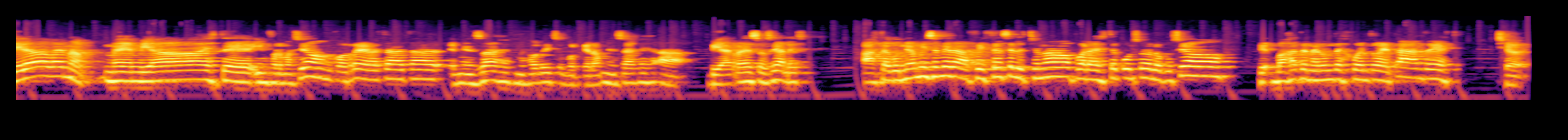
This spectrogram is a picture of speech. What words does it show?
Llegaba, bueno, me enviaba este, información, correo, ta, ta, eh, mensajes, mejor dicho, porque eran mensajes a, vía redes sociales. Hasta que un día me dice, mira, fuiste seleccionado para este curso de locución, vas a tener un descuento de tanto y esto. Chévere.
